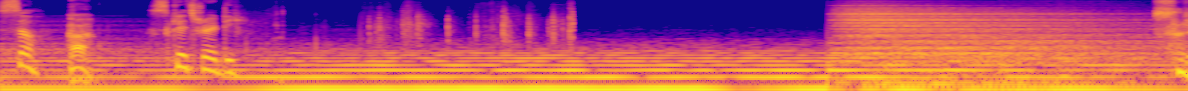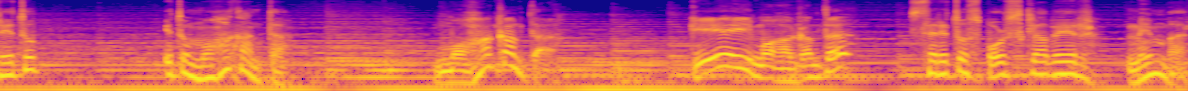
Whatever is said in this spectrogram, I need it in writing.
স্যার হ্যাঁ। স্কেচ রেডি। স্যার এ তো এ তো মহাকান্তা। মহাকান্তা? কে এই মহাকান্তা? স্যার এ তো স্পোর্টস ক্লাবের মেম্বার।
